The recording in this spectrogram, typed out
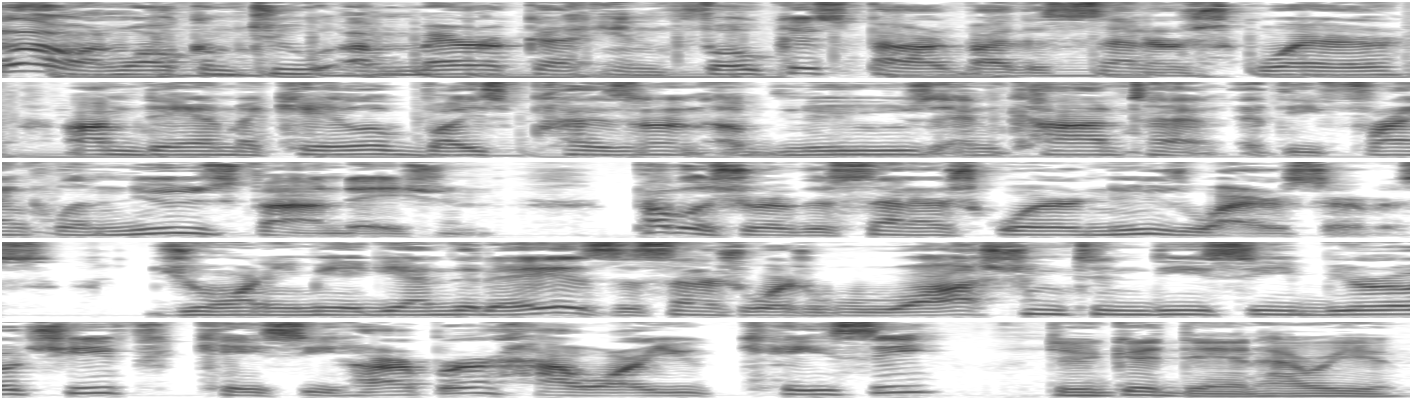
Hello and welcome to America in Focus, powered by the Center Square. I'm Dan McCaleb, Vice President of News and Content at the Franklin News Foundation, publisher of the Center Square Newswire service. Joining me again today is the Center Square's Washington, D.C. Bureau Chief, Casey Harper. How are you, Casey? Doing good, Dan. How are you?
